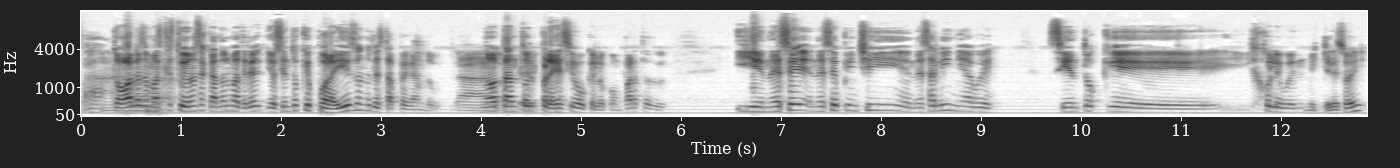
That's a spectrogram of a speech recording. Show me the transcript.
Ah. todas las demás que estuvieron sacando el material, yo siento que por ahí es donde le está pegando, güey. Ah, no tanto el precio o que lo compartas, güey. Y en ese, en ese pinche, en esa línea, güey, siento que, híjole, güey, ¿Me quieres hoy?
